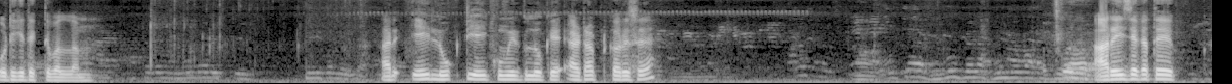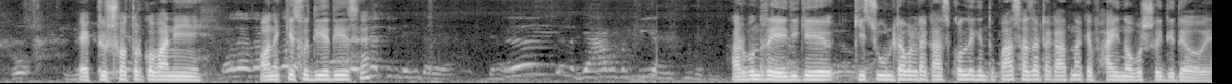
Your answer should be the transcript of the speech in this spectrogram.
ওটিকে দেখতে পারলাম। আর এই লোকটি এই কুমিরগুলোকে অ্যাডাপ্ট করেছে। আর এই জায়গাতে একটু সতর্কবাণী অনেক কিছু দিয়ে দিয়েছে। আর বন্ধুরা, এইদিকে কিছু উল্টাপাল্টা কাজ করলে কিন্তু পাঁচ হাজার টাকা আপনাকে ফাইন অবশ্যই দিতে হবে।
